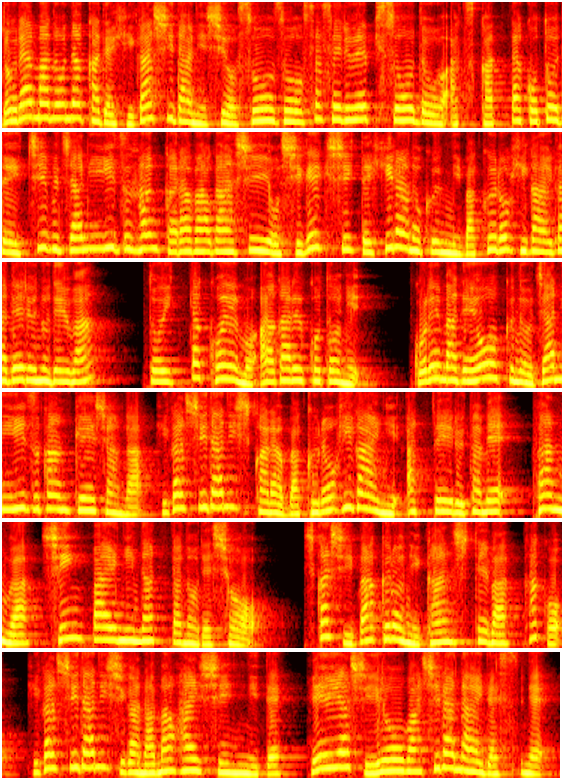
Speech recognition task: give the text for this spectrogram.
ドラマの中で東谷氏を想像させるエピソードを扱ったことで一部ジャニーズファンからはガーシーを刺激して平野くんに暴露被害が出るのでは？といった声も上がることに。これまで多くのジャニーズ関係者が東谷氏から暴露被害に遭っているため、ファンは心配になったのでしょう。しかし暴露に関しては過去、東谷氏が生配信にて、平野仕様は知らないですね、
